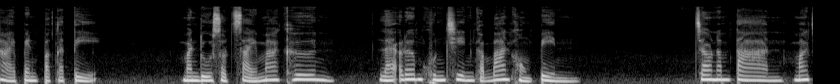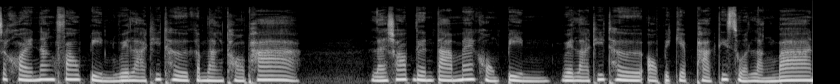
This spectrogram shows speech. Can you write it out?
หายเป็นปกติ มันดูสดใสมากขึ้น และเริ่มคุ้นชินกับบ้านของปิ่น เจ้าน้ำตาลมักจะคอยนั่งเฝ้าปิ่นเวลาที่เธอกำลังทอผ้า และชอบเดินตามแม่ของปิ่น เวลาที่เธอออกไปเก็บผักที่สวนหลังบ้าน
